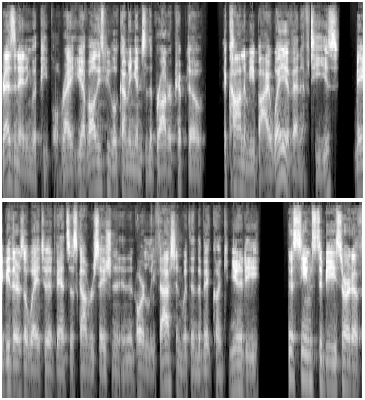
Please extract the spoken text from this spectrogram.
resonating with people, right? You have all these people coming into the broader crypto economy by way of NFTs. Maybe there's a way to advance this conversation in an orderly fashion within the Bitcoin community. This seems to be sort of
